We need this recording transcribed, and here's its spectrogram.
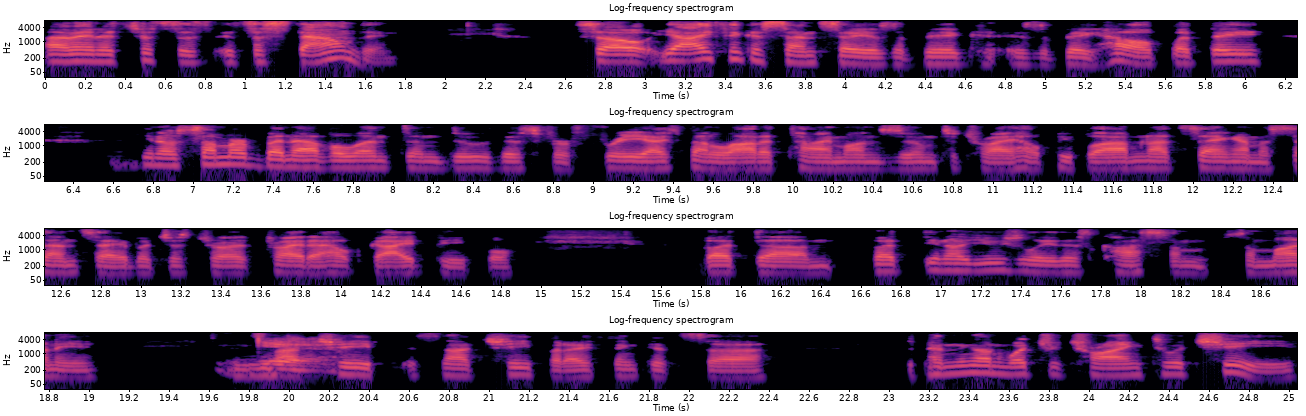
I mean, it's just it's astounding. So yeah, I think a sensei is a big is a big help, but they, you know, some are benevolent and do this for free. I spend a lot of time on Zoom to try help people. I'm not saying I'm a sensei, but just try try to help guide people. But um, but you know, usually this costs some some money. It's yeah. not cheap. It's not cheap, but I think it's uh, depending on what you're trying to achieve,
